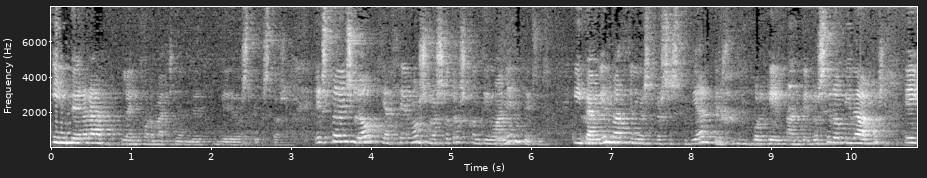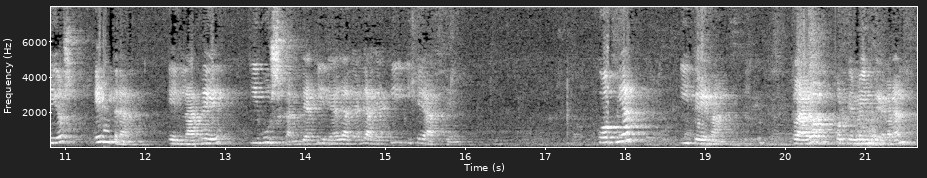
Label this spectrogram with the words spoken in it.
integrar la información de, de los textos. Esto es lo que hacemos nosotros continuamente y también lo hacen nuestros estudiantes, porque aunque no se lo pidamos, ellos entran en la red y buscan de aquí, de allá, de allá, de aquí, ¿y qué hacen? Copian y pegan. Claro, porque no integran.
